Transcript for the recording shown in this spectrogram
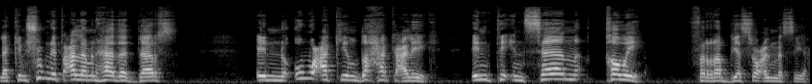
لكن شو بنتعلم من هذا الدرس؟ إن أوعك ينضحك عليك. أنت إنسان قوي. في الرب يسوع المسيح.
